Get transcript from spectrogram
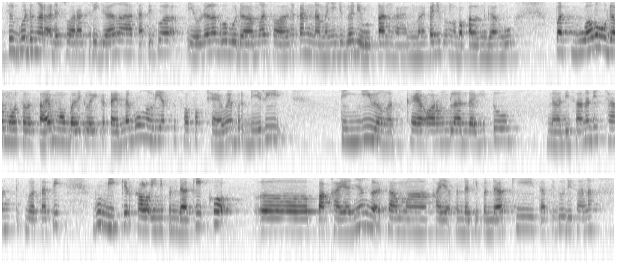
kecil gue dengar ada suara serigala tapi gue ya udahlah gue bodo amat soalnya kan namanya juga di hutan kan mereka juga nggak bakalan ganggu. Pas gue mau udah mau selesai mau balik lagi ke tenda gue ngeliat sesosok cewek berdiri tinggi banget kayak orang Belanda gitu. Nah di sana dia cantik banget tapi gue mikir kalau ini pendaki kok uh, pakaiannya nggak sama kayak pendaki-pendaki tapi gue di sana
